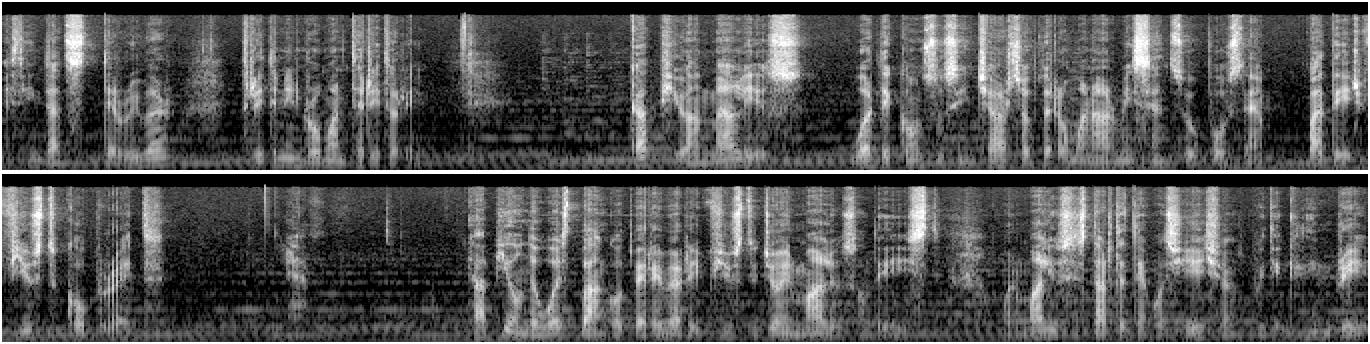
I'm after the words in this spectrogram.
I think that's the river, threatening Roman territory. Caepio and Mallius were the consuls in charge of the Roman army sent to oppose them, but they refused to cooperate. Caepio on the west bank of the river refused to join Mallius on the east. When Mallius started negotiations with the Cimbri,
